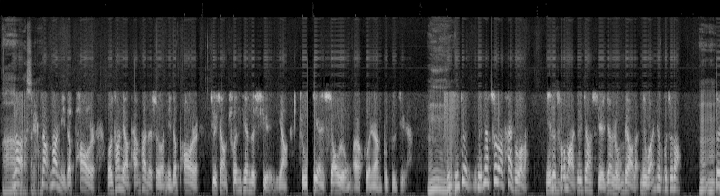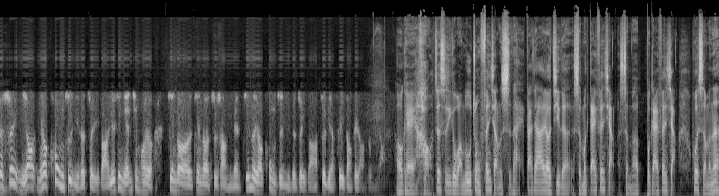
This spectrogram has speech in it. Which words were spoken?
啊，那那那你的 power，我常讲谈判的时候，你的 power 就像春天的雪一样，逐渐消融而浑然不自觉，嗯，你你就人家知道太多了，你的筹码就这样雪就融掉了，你完全不知道，嗯嗯，对，所以你要你要控制你的嘴巴，尤其年轻朋友进到进到职场里面，真的要控制你的嘴巴，这点非常非常重要。OK，好，这是一个网络重分享的时代，大家要记得什么该分享，什么不该分享，或什么呢？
